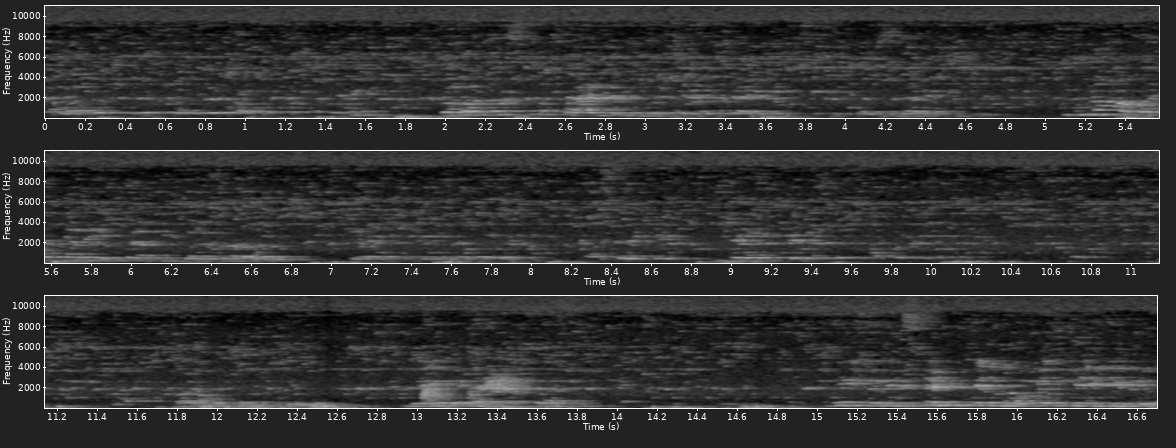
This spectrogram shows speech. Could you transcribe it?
मला तर तुझे सगळेच आवडतात जबरदस्त आहे तुला एखादी गजल खेळ मी मी ते नवीन लिहिली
